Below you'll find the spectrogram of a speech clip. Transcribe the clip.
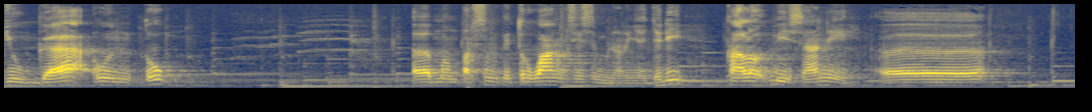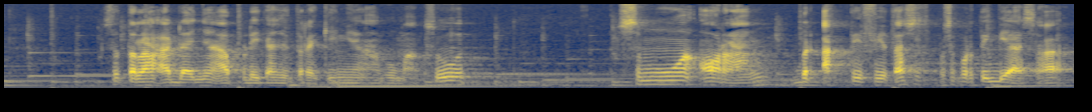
juga untuk eh, mempersempit ruang sih sebenarnya. Jadi kalau bisa nih eh, setelah adanya aplikasi tracking yang aku maksud, semua orang beraktivitas seperti biasa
